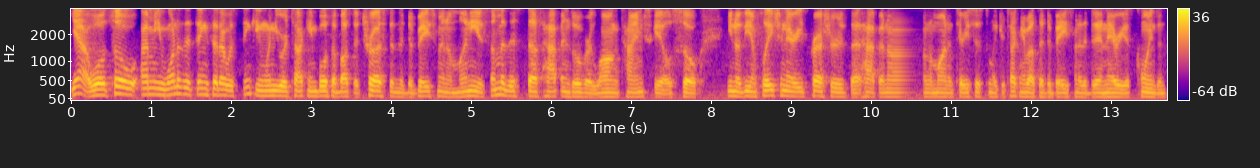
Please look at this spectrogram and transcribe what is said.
yeah. Well, so I mean, one of the things that I was thinking when you were talking both about the trust and the debasement of money is some of this stuff happens over long time scales. So you know, the inflationary pressures that happen on, on a monetary system, like you're talking about the debasement of the denarius coins, and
